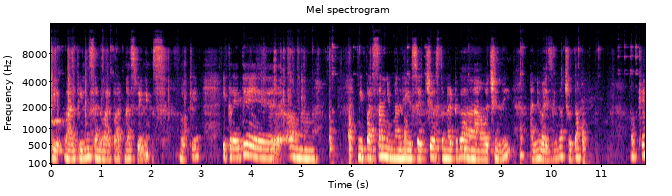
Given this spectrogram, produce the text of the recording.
ఫీ వాళ్ళ ఫీలింగ్స్ అండ్ వాళ్ళ పార్ట్నర్స్ ఫీలింగ్స్ ఓకే ఇక్కడైతే um, మీ పర్సన్ మిమ్మల్ని సెట్ చేస్తున్నట్టుగా వచ్చింది. అన్ని వైజ్గా చూద్దాం. Okay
